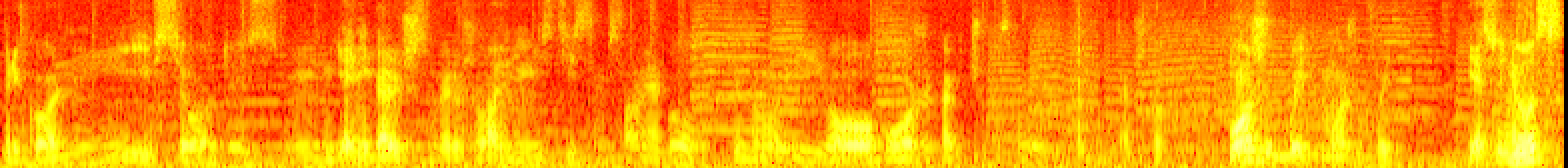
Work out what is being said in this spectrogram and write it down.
прикольный, и все. То есть я не говорю, честно говоря, желание нестись там сломя голову в кино, и о боже, как хочу посмотреть кино. Так что, может быть, может быть. Я сегодня, ну, пос...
